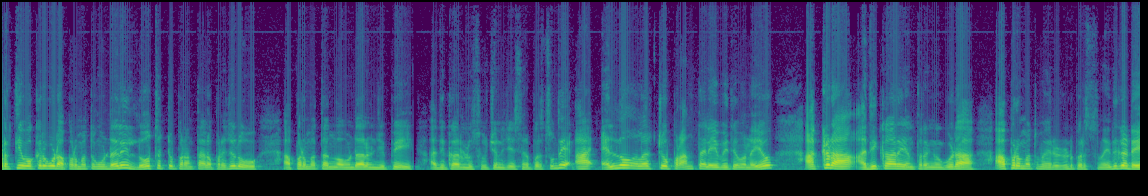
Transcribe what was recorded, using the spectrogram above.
ప్రతి ఒక్కరు కూడా అప్రమత్తంగా ఉండాలి. లోతట్టు ప్రాంతాల ప్రజలు అప్రమత్తంగా ఉండాలని చెప్పి అధికారులు సూచన చేసిన పరిస్థితి ఆ ఎల్లో అలర్ట్ ప్రాంతాలు ఏవైతే ఉన్నాయో అక్కడ అధికార యంత్రాంగం కూడా అప్రమత్తమైనటువంటి పరిస్థితి ఎందుకంటే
